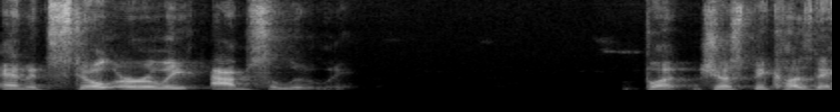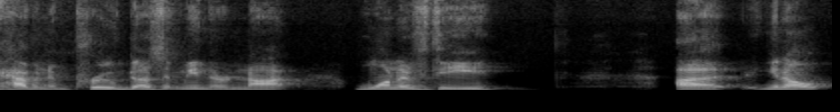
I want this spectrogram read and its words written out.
And it's still early, absolutely. But just because they haven't improved doesn't mean they're not one of the, uh, you know,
